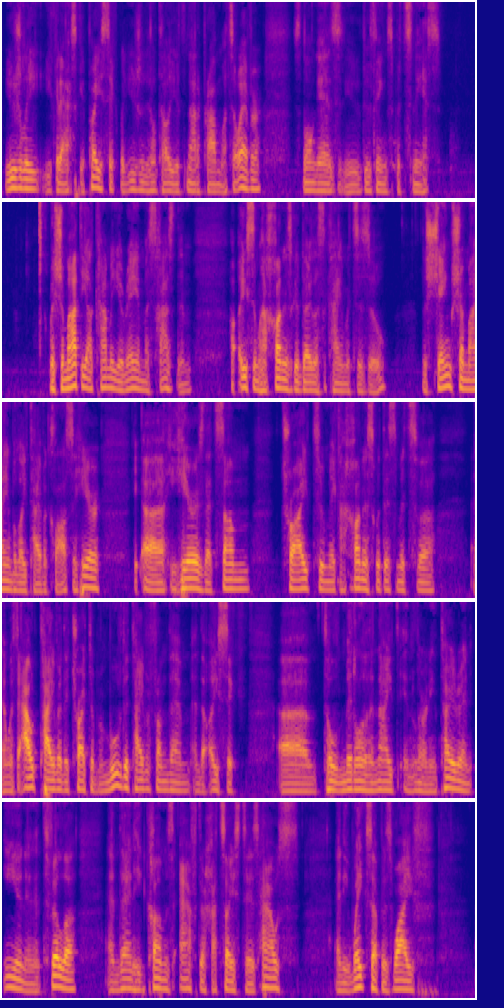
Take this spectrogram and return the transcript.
usually you could ask a Paisik, but usually they'll tell you it's not a problem whatsoever, as long as you do things with sneas. V'shamati al kama yireim meschazdim ha'osim hachanis gedoylas l'kayim mitzizu l'shem shamayim b'loy taiva klas. So here uh, he hears that some try to make hachanis with this mitzvah, and without taiva they try to remove the taiva from them, and the Isaac uh, till middle of the night in learning Torah and Ian and Tefillah, and then he comes after Chatzais to his house, and he wakes up his wife.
